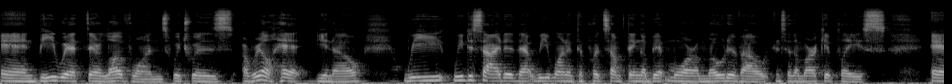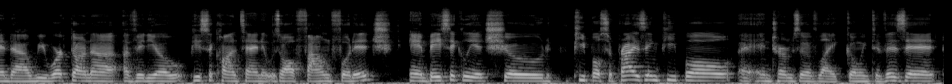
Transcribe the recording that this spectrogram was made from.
and be with their loved ones, which was a real hit, you know. We we decided that we wanted to put something a bit more emotive out into the marketplace and uh, we worked on a, a, video piece of content. It was all found footage, and basically it showed people surprising people in terms of like going to visit.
